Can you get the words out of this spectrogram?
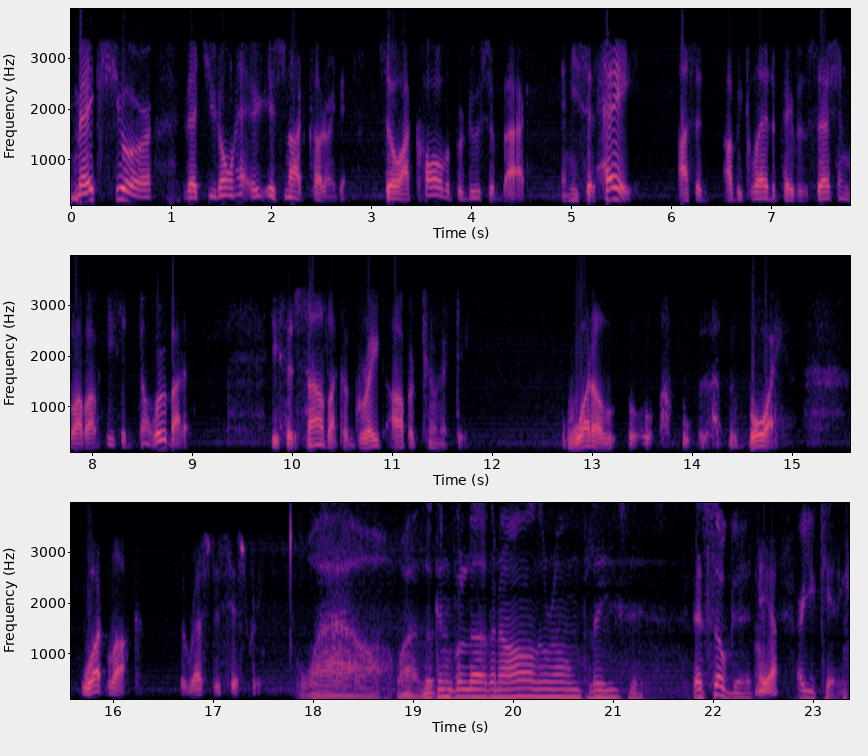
make sure that you don't. Ha- it's not cut or anything. So I called the producer back, and he said, "Hey." I said, I'll be glad to pay for the session, blah, blah. He said, don't worry about it. He said, it sounds like a great opportunity. What a, boy, what luck. The rest is history. Wow. Wow. Looking for love in all the wrong places. That's so good. Yeah. Are you kidding?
